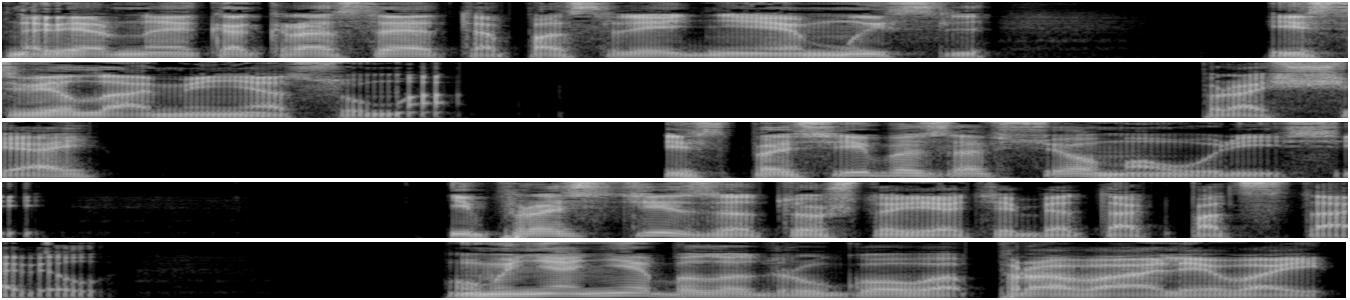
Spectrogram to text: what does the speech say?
Наверное, как раз эта последняя мысль – и свела меня с ума. Прощай. И спасибо за все, Маурисий. И прости за то, что я тебя так подставил. У меня не было другого «проваливай».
